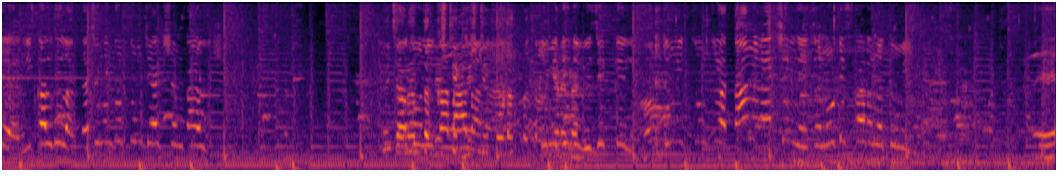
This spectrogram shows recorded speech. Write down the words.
ते निकाल दिला त्याच्यानंतर तुमची ऍक्शन काय होती? तुमचा जो त्याच्यानंतर निकाल डिस्ट्रिक्ट आला डिस्ट्रिक्ट कोर्टात ना, प्रकरण तुम्ही केलेलं तिथे व्हिजिट केली. तुम्ही तुमच्या काय ऍक्शन घ्यायचं नोटीस काढा ना तुम्ही. हे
